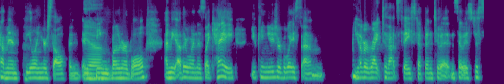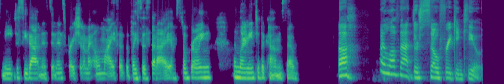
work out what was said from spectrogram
come in feeling yourself and, and yeah. being vulnerable and the other one is like hey you can use your voice um you have a right to that space, step into it. And so it's just neat to see that. And it's an inspiration in my own life of the places that I am still growing and learning to become. So, ah, I love that. They're so freaking cute.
